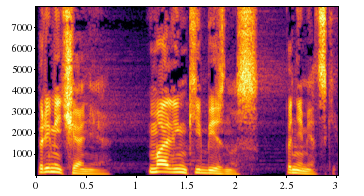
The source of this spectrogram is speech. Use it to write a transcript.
Примечание. Маленький бизнес. По-немецки.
